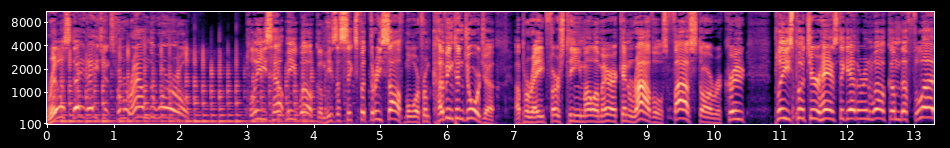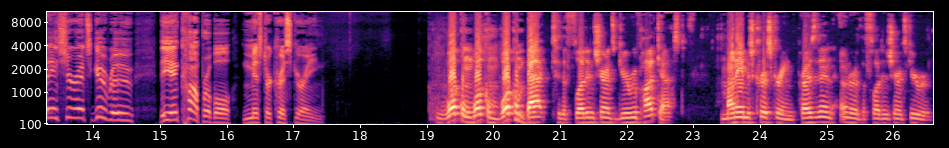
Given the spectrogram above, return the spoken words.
Real estate agents from around the world. Please help me welcome. He's a six foot three sophomore from Covington, Georgia, a parade first team All American rivals, five star recruit. Please put your hands together and welcome the flood insurance guru, the incomparable Mr. Chris Green. Welcome, welcome, welcome back to the Flood Insurance Guru podcast. My name is Chris Green, president and owner of the Flood Insurance Guru.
